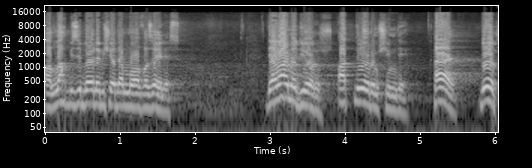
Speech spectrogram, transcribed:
Allah bizi böyle bir şeyden muhafaza eylesin. Devam ediyoruz. Atlıyorum şimdi. He, dur.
